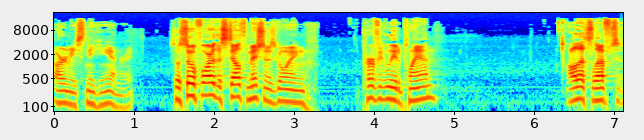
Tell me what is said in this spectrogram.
army sneaking in. Right. So so far the stealth mission is going perfectly to plan. All that's left,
